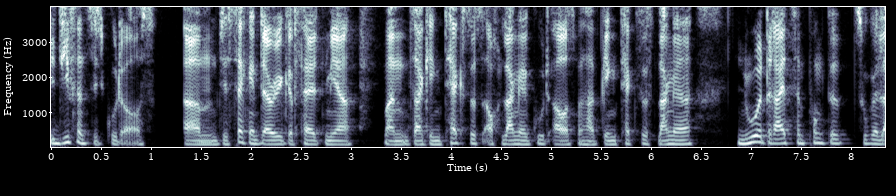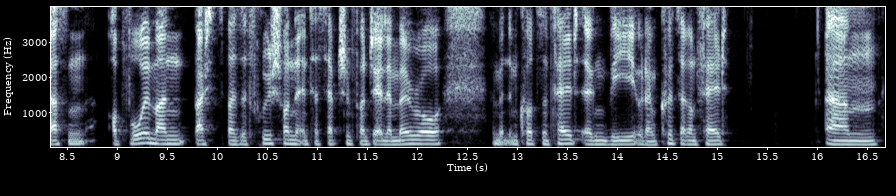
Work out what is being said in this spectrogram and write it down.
die Defense sieht gut aus. Ähm, die Secondary gefällt mir. Man sah gegen Texas auch lange gut aus. Man hat gegen Texas lange nur 13 Punkte zugelassen, obwohl man beispielsweise früh schon eine Interception von Jalen Milrow mit einem kurzen Feld irgendwie oder einem kürzeren Feld ähm,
